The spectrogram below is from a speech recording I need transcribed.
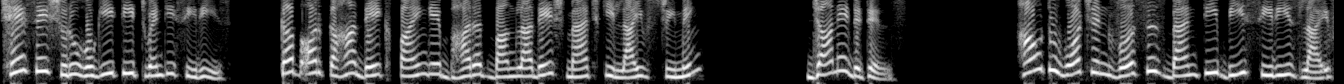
छह से शुरू होगी टी ट्वेंटी सीरीज़ कब और कहाँ देख पाएँगे भारत बांग्लादेश मैच की लाइव स्ट्रीमिंग जाने details how to watch in versus Ban T B series live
